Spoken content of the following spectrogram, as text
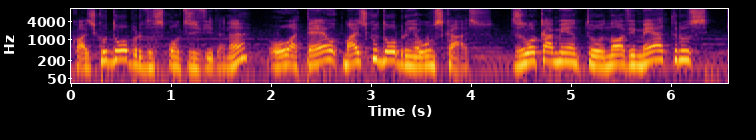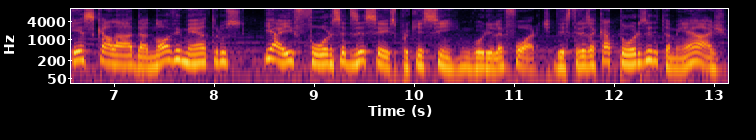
quase que o dobro dos pontos de vida, né? Ou até mais que o dobro em alguns casos. Deslocamento 9 metros, escalada 9 metros, e aí força 16, porque sim, um gorila é forte. Destreza 14, ele também é ágil.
